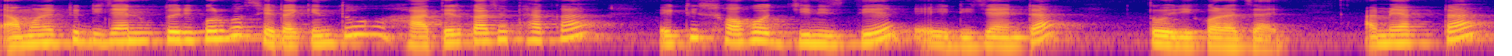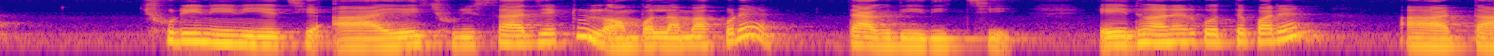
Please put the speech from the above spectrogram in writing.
এমন একটি ডিজাইন তৈরি করব, সেটা কিন্তু হাতের কাছে থাকা একটি সহজ জিনিস দিয়ে এই ডিজাইনটা তৈরি করা যায়। আমি একটা ছুরি নিয়ে নিয়েছি আর এই ছুরির সাহায্যে একটু লম্বা লম্বা করে দাগ দিয়ে দিচ্ছি। এই ধরনের করতে পারেন আর তা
